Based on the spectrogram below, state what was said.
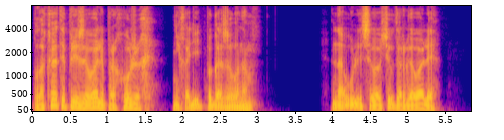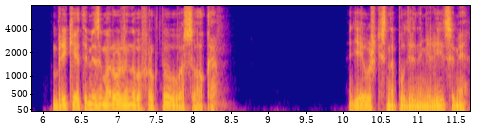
Плакаты призывали прохожих не ходить по газонам. На улице вовсю торговали брикетами замороженного фруктового сока. Девушки с напудренными лицами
